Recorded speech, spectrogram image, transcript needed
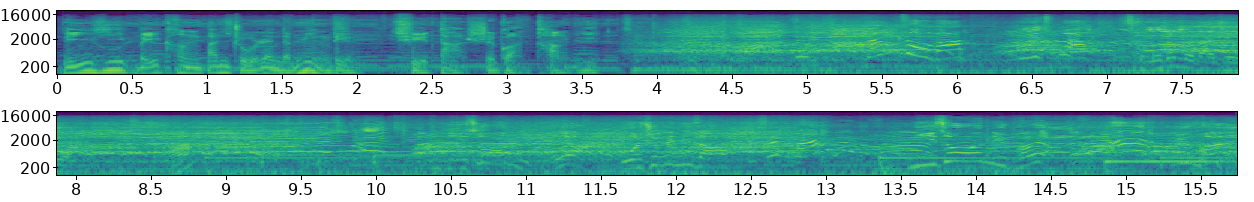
临一违抗班主任的命令去大使馆抗议。担心我啊！你做我女朋友，我就跟你走。你做我女朋友，女朋友。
